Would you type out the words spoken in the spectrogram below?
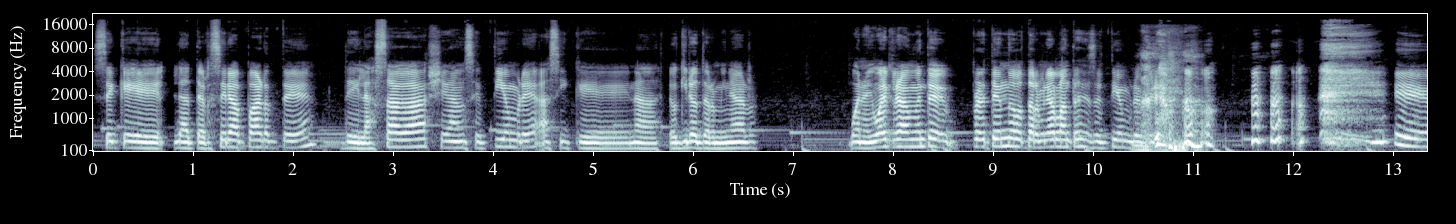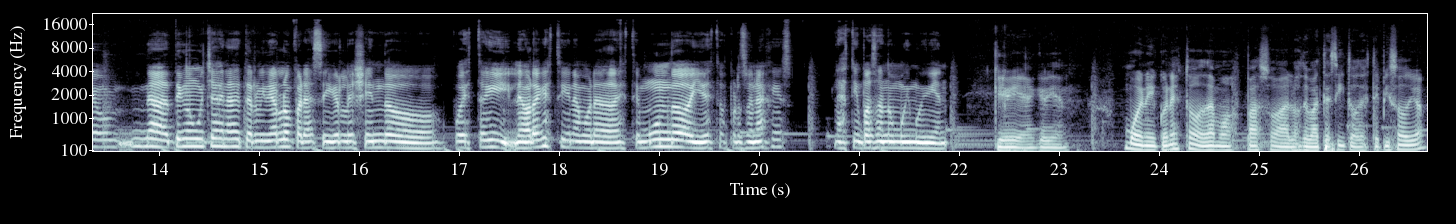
sé que la tercera parte de la saga llega en septiembre, así que nada, lo quiero terminar. Bueno, igual claramente pretendo terminarlo antes de septiembre, pero... Eh, nada, tengo muchas ganas de terminarlo para seguir leyendo, pues estoy, la verdad que estoy enamorada de este mundo y de estos personajes, la estoy pasando muy muy bien. Qué bien, qué bien. Bueno, y con esto damos paso a los debatecitos de este episodio.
